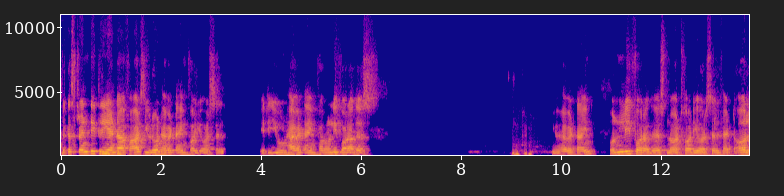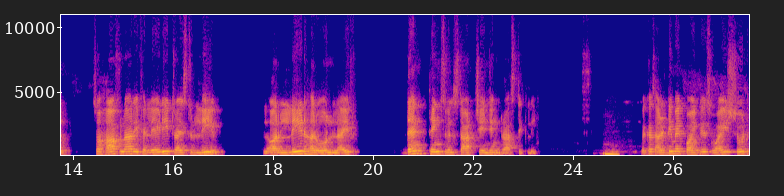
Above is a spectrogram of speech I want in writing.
Because 23 and a half hours, you don't have a time for yourself. It you have a time for only for others. You have a time only for others, not for yourself at all. So half an hour, if a lady tries to leave or lead her own life, then things will start changing drastically. Hmm. Because ultimate point is why should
